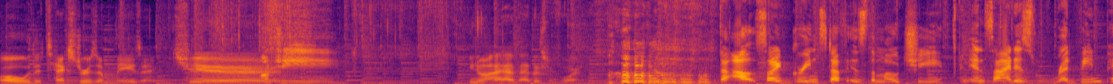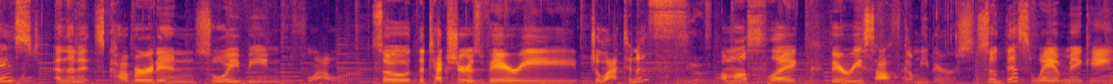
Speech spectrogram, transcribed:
Oh, the texture is amazing. Cheers. mochi. You know, I have had this before. The outside green stuff is the mochi, and inside is red bean paste, and then it's covered in soybean flour. So the texture is very gelatinous. Yes. Almost like very soft gummy bears. So this way of making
